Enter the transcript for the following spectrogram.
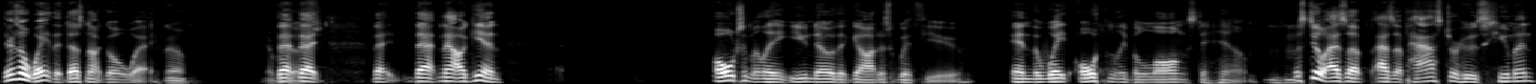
There's a weight that does not go away. No. Never that does. that that that now again ultimately you know that God is with you and the weight ultimately belongs to him Mhm. but still as a as a pastor who's human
